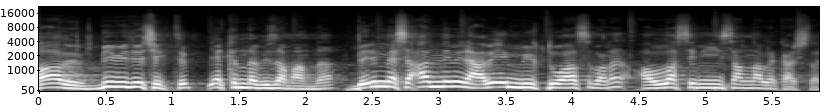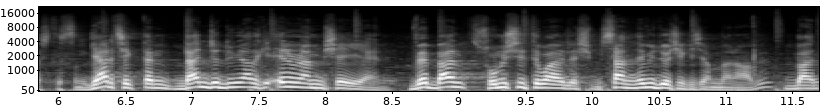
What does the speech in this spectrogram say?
Abi bir video çektim yakında bir zamanda. Benim mesela annemin abi en büyük duası bana Allah seni insanlarla karşılaştırsın. Gerçekten bence dünyadaki en önemli şey yani. Ve ben sonuç itibariyle şimdi seninle video çekeceğim ben abi. Ben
